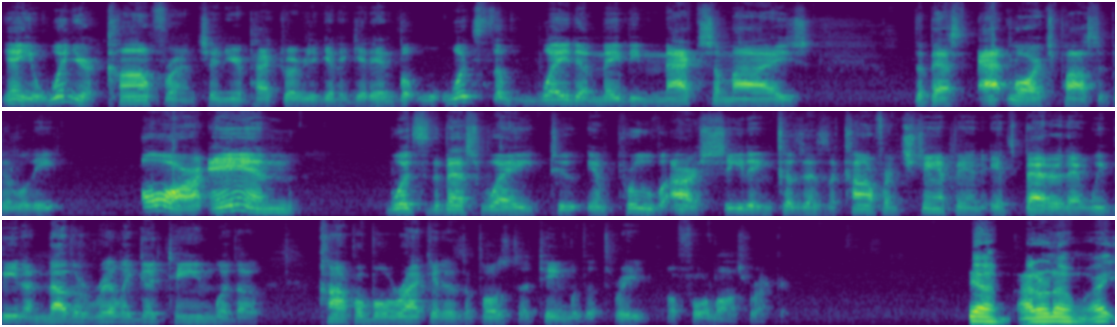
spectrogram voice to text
Yeah, you win your conference and your Pac-12, you're going to get in. But what's the way to maybe maximize the best at-large possibility, or and what's the best way to improve our seeding? Because as the conference champion, it's better that we beat another really good team with a comparable record as opposed to a team with a three or four loss record. Yeah, I don't know. I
